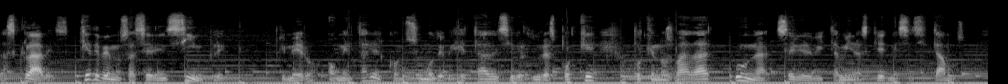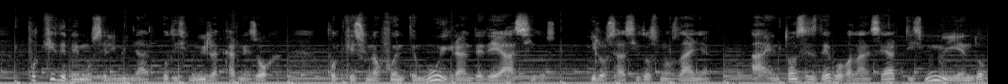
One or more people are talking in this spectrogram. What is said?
las claves. ¿Qué debemos hacer en simple? Primero, aumentar el consumo de vegetales y verduras. ¿Por qué? Porque nos va a dar una serie de vitaminas que necesitamos. ¿Por qué debemos eliminar o disminuir la carne roja? Porque es una fuente muy grande de ácidos y los ácidos nos dañan. Ah, entonces debo balancear disminuyendo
